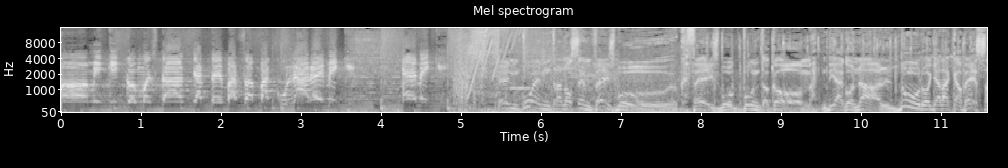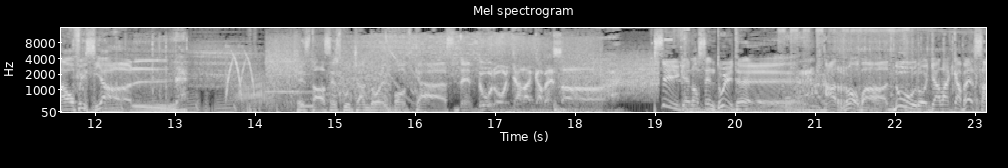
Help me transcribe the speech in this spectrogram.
Oh, Miki, ¿cómo estás? Ya te vas a vacunar, ¿eh, Miki? ¿Eh, Miki? Encuéntranos en Facebook, facebook.com, diagonal duro y a la cabeza oficial. Estás escuchando el podcast de duro y a la cabeza. Síguenos en Twitter, arroba duro y a la cabeza.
